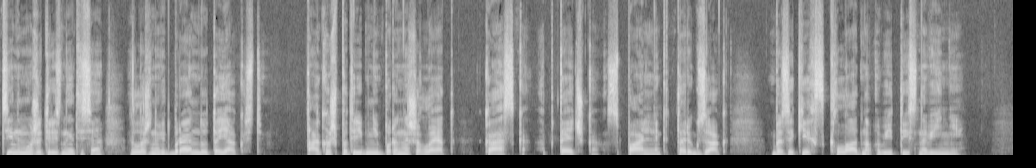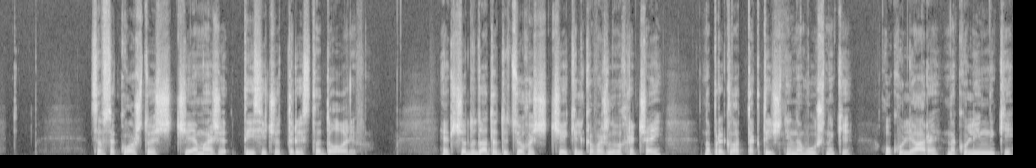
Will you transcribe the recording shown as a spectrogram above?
Ціни можуть різнитися залежно від бренду та якості. Також потрібні бронежилет, каска, аптечка, спальник та рюкзак, без яких складно обійтись на війні. Це все коштує ще майже 1300 доларів. Якщо додати до цього ще кілька важливих речей, наприклад, тактичні навушники, окуляри, наколінники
